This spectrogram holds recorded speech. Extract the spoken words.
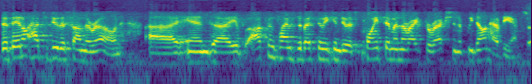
that they don't have to do this on their own. Uh, and uh, if, oftentimes, the best thing we can do is point them in the right direction if we don't have the answer.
